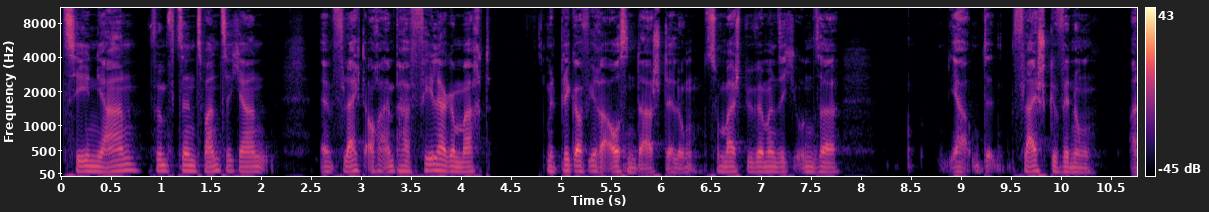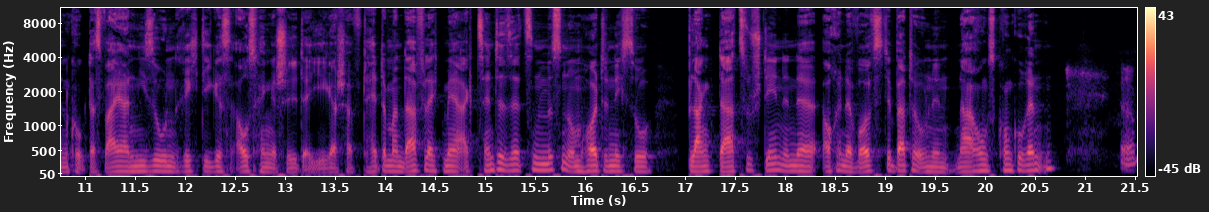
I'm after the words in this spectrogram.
zehn Jahren, 15, 20 Jahren äh, vielleicht auch ein paar Fehler gemacht mit Blick auf ihre Außendarstellung. Zum Beispiel, wenn man sich unser ja, Fleischgewinnung anguckt. Das war ja nie so ein richtiges Aushängeschild der Jägerschaft. Hätte man da vielleicht mehr Akzente setzen müssen, um heute nicht so blank dazustehen, in der, auch in der Wolfsdebatte um den Nahrungskonkurrenten? Ja.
